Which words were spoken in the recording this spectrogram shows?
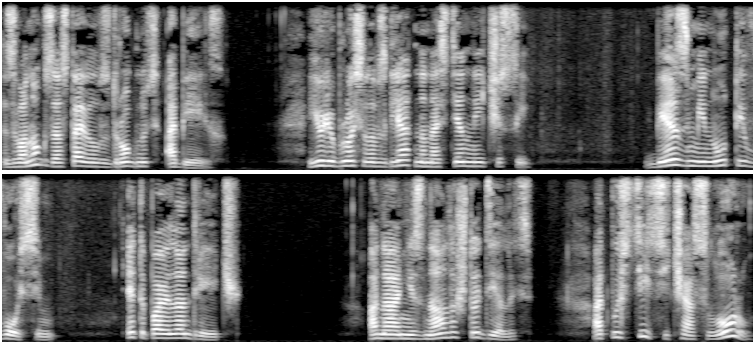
Звонок заставил вздрогнуть обеих. Юля бросила взгляд на настенные часы. Без минуты восемь. Это Павел Андреевич. Она не знала, что делать. Отпустить сейчас Лору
